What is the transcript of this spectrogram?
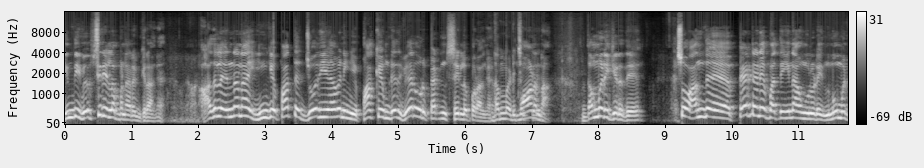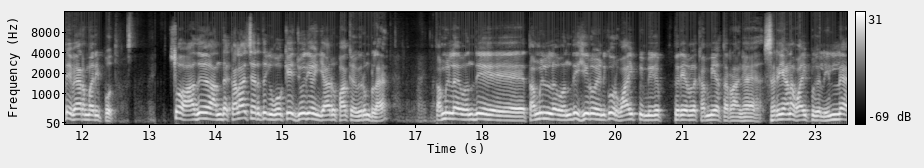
ஹிந்தி வெப்சீரியெல்லாம் பண்ண ஆரம்பிக்கிறாங்க. அதில் என்னன்னா இங்கே பார்த்த ஜோதியாவை நீங்கள் பார்க்கவே முடியாது. வேற ஒரு பேட்டர்ன் ஸ்டைலில் போகிறாங்க தம் அடிச்சு மாடர்னா தம் அடிக்கிறது ஸோ அந்த பேட்டர்னே பார்த்தீங்கன்னா அவங்களுடைய இந்த மூமெண்ட்டே வேறு மாதிரி போகுது. ஸோ அது அந்த கலாச்சாரத்துக்கு ஓகே ஜோதியா இங்கே யாரும் பார்க்க விரும்பலை. தமிழில் வந்து தமிழில் வந்து ஹீரோயினுக்கு ஒரு வாய்ப்பு மிக பெரிய அளவில் கம்மியாக தர்றாங்க. சரியான வாய்ப்புகள் இல்லை.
